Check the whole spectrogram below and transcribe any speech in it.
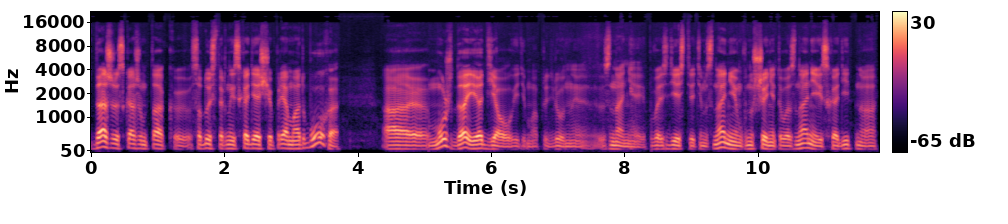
даже, скажем так, э, с одной стороны, исходящее прямо от Бога, а может, да, и от дьявола, видимо, определенные знания, воздействие этим знанием, внушение этого знания исходить на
